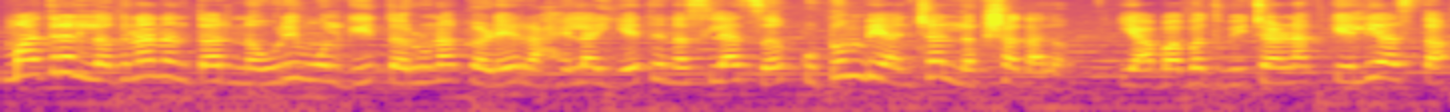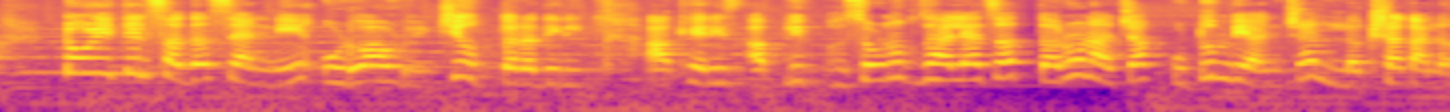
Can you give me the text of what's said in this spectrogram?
मात्र लग्नानंतर नवरी मुलगी तरुणाकडे राहायला येत नसल्याचं कुटुंबियांच्या लक्षात आलं. याबाबत विचारणा केली असता टोळीतील सदस्यांनी उडवाउडवीची उत्तरं दिली. अखेरीस आपली फसवणूक झाल्याचं तरुणाच्या कुटुंबियांच्या लक्षात आलं.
